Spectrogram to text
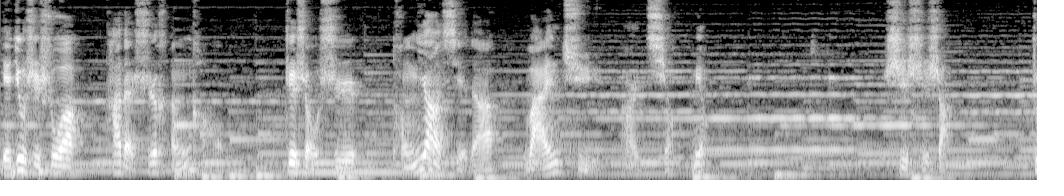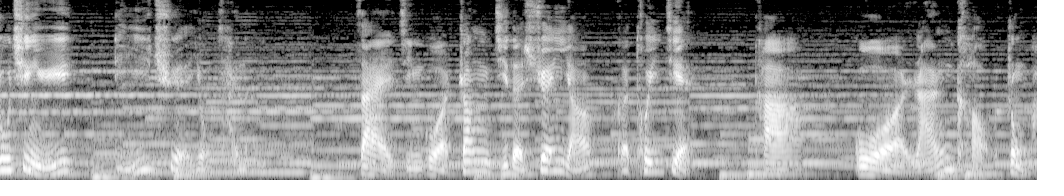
也就是说他的诗很好。这首诗同样写得婉曲而巧妙。事实上，朱庆余的确有才能。在经过张籍的宣扬和推荐，他。果然考中了。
